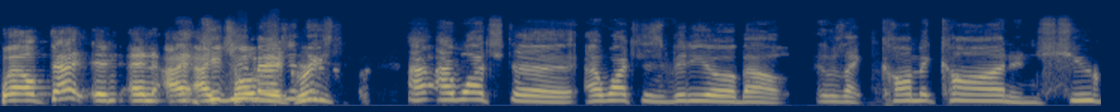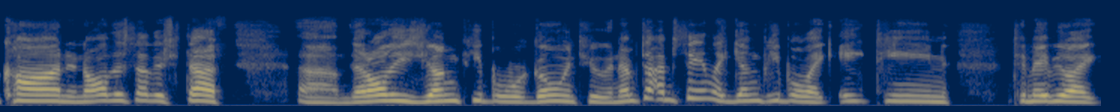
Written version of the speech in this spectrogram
Well, that and, and I, I totally agree. These, I, I, watched uh I watched this video about it was like Comic Con and Shoe Con and all this other stuff um, that all these young people were going to, and I'm t- I'm saying like young people like 18 to maybe like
